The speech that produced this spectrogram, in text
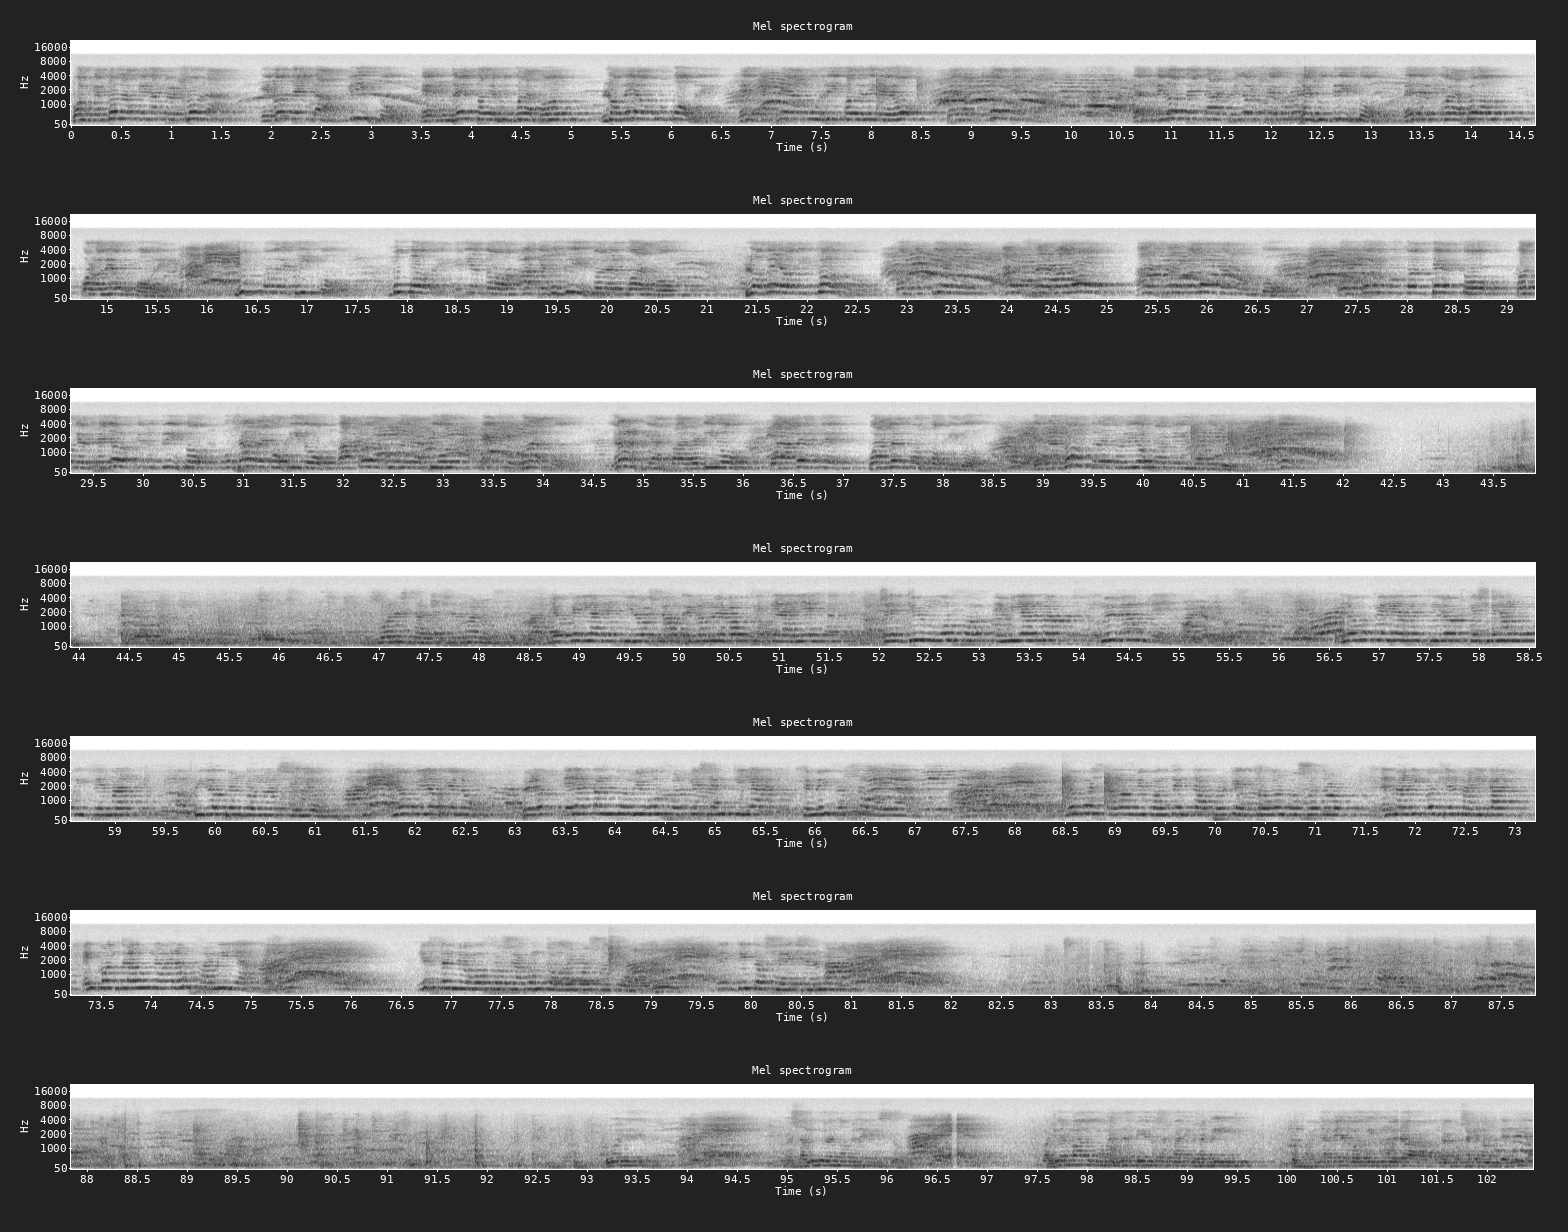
porque toda aquella persona que no tenga Cristo en dentro de su corazón, lo veo muy pobre. El que sea muy rico de dinero, pero que no tenga, el que no tenga al Señor Jesucristo en el corazón, pues lo veo muy pobre. Y un pobrecito, muy pobre, teniendo a Jesucristo en el corazón, lo veo dichoso porque tiene al Salvador, al Salvador del mundo. Estoy muy contento porque el Señor Jesucristo nos ha recogido a toda congregación en sus brazos. Gracias, Padre mío, por haberme, por habernos cogido. En el nombre glorioso de tu Hijo Jesús. Amén. Buenas tardes, hermanos. Yo quería deciros que aunque no me bauticé ayer, sentí un gozo en mi alma muy grande. Gloria a Dios. Luego quería deciros que si en algo hice mal, pido perdón al Señor. Yo creo que no, pero era tanto mi gozo el que sentía que me hizo hasta bailar. Luego estaba muy contenta porque en todos vosotros, hermanicos y hermanicas, he encontrado una gran familia. Y estoy muy gozosa con todos vosotros. Bendito seáis, hermanos. Gloria a Dios. Los saludo en el nombre de Cristo. Pues yo hermano, como están viendo los hermanos aquí, pues para mí también el bautismo era una cosa que no entendía.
